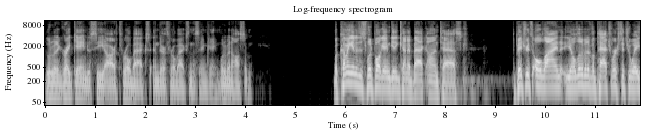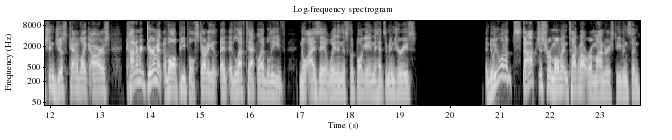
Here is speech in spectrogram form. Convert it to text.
It would have been a great game to see our throwbacks and their throwbacks in the same game. Would have been awesome. But coming into this football game, getting kind of back on task. The Patriots O line, you know, a little bit of a patchwork situation, just kind of like ours. Connor McDermott, of all people, starting at, at left tackle, I believe. No Isaiah Wynn in this football game. They had some injuries. And do we want to stop just for a moment and talk about Rhamondre Stevenson?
